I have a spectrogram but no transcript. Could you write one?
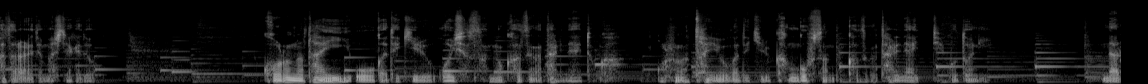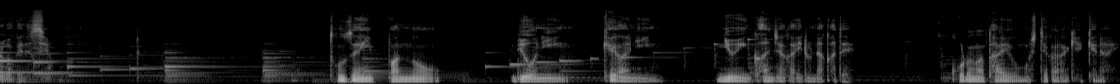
語られてましたけどコロナ対応ができるお医者さんの数が足りないとかコロナ対応ができる看護婦さんの数が足りないっていうことになるわけですよ。当然一般の病人怪我人入院患者がいる中でコロナ対応もしていかなきゃいけない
